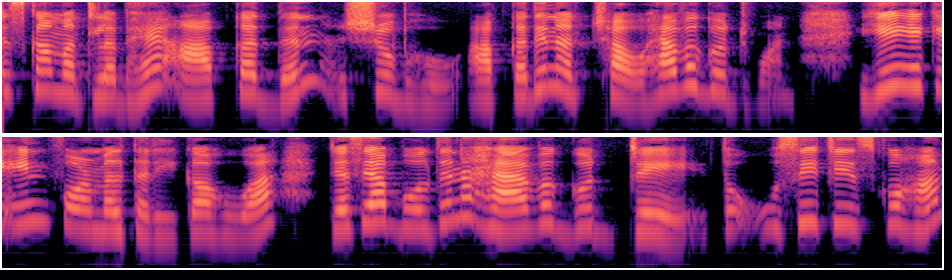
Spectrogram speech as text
इसका मतलब है आपका दिन शुभ हो, आपका दिन अच्छा हो। हैव अ गुड वन ये एक इनफॉर्मल तरीका हुआ। जैसे आप बोलते हैं ना हैव अ गुड डे तो उसी चीज़ को हम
